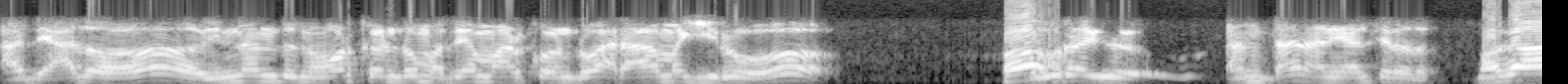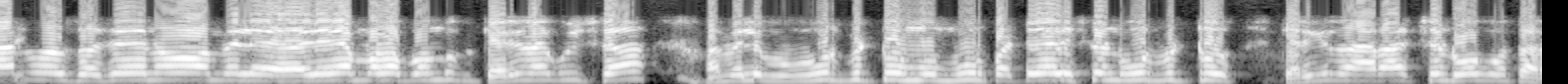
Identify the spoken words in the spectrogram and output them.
ಅದ್ಯಾವುದೋ ಇನ್ನೊಂದು ನೋಡ್ಕೊಂಡು ಮದುವೆ ಮಾಡ್ಕೊಂಡು ಆರಾಮಾಗಿರು. ಹಾ. ದೂರ ಇರು ಅಂತ ನಾನು ಹೇಳ್ತಿರೋದು. ಮಗನು ಸೊಸೆನು ಆಮೇಲೆ ಹಳೆಯ ಮಗ ಬಂದು ಕೆರೆನಾಗ ಉಯ್ಸ್ಕ ಆಮೇಲೆ ಊರ್ ಬಿಟ್ಟು ಮೂ- ಮೂರ್ ಪಟ್ಟೆ ಇಸ್ಕೊಂಡು ಊರ್ ಬಿಟ್ಟು ಕೆರೆಗಿನ ಹಾರ ಹಾಕ್ಸ್ಕೊಂಡು ಹೋಗ್ಬೋತಾರ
